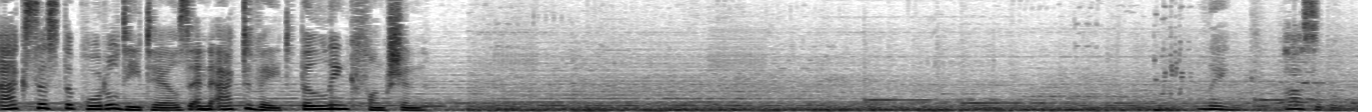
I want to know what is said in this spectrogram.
Access the portal details and activate the link function. Link possible.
